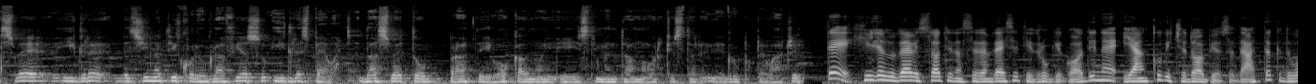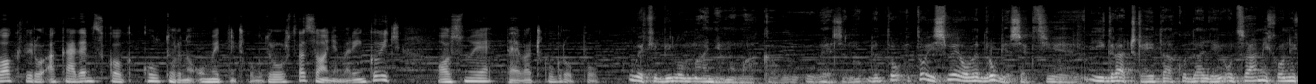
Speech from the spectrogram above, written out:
sve igre, većina tih koreografija su igre spevanja. Da sve to prate i vokalno i instrumentalno orkestar i grupa pevača. Te 1972. godine Janković je dobio zadatak da u okviru Akademskog kulturno-umetničkog društva Sonja Marinković osnuje pevačku grupu uvek je bilo manje momaka uvezano. Da to, to i sve ove druge sekcije, igračke i tako dalje, od samih onih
